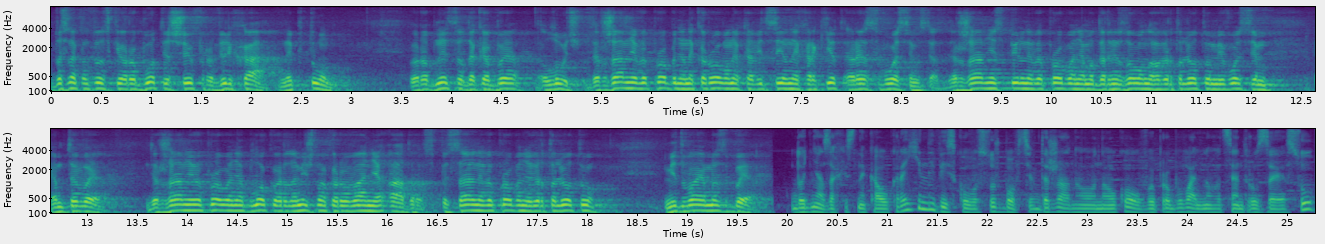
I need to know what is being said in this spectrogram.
дослідно-конструкторської роботи шифр Вільха, Нептун, виробництво ДКБ Луч, державні випробування некерованих авіаційних ракет РС-80, державні спільні випробування модернізованого вертольоту Мі-8 МТВ, державні випробування блоку аеродинамічного керування АДРО, спеціальне випробування вертольоту Мі-2 МСБ, До Дня захисника України військовослужбовців Державного науково-випробувального центру ЗСУ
